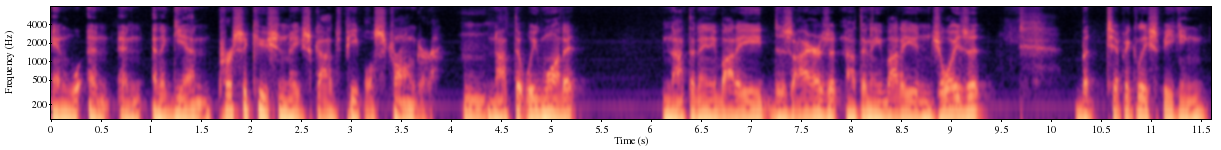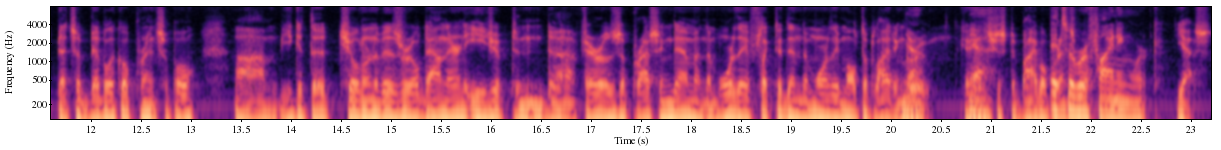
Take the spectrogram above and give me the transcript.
and and and and again, persecution makes God's people stronger. Mm. Not that we want it, not that anybody desires it, not that anybody enjoys it, but typically speaking, that's a biblical principle. Um, you get the children of Israel down there in Egypt, and uh, Pharaoh's oppressing them, and the more they afflicted them, the more they multiplied and grew. Okay, yeah. it's just a Bible. Principle. It's principle. a refining work. Yes.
